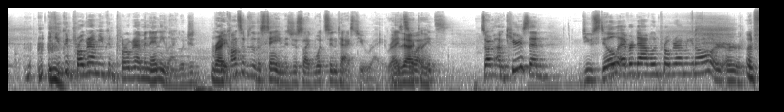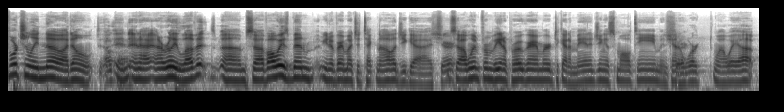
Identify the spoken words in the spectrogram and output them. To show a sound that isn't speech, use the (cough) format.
if you can program, you can program in any language. Right. The concepts are the same. It's just like what syntax do you write, right? So uh, Exactly. it's so I'm, I'm curious then. Do you still ever dabble in programming at all, or, or Unfortunately, no, I don't. Okay. And and I, and I really love it. Um, so I've always been, you know, very much a technology guy. Sure. So I went from being a programmer to kind of managing a small team and kind of worked my way up.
